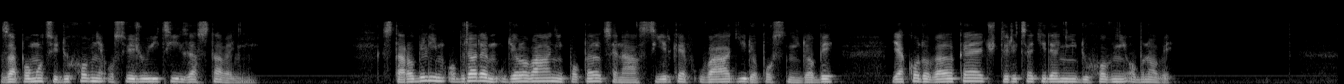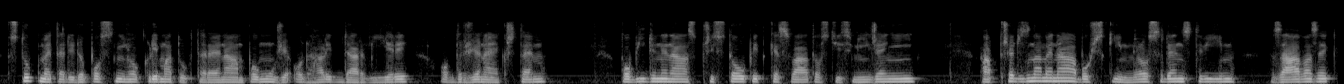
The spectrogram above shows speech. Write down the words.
za pomoci duchovně osvěžujících zastavení. Starobilým obřadem udělování popelce nás církev uvádí do postní doby jako do velké čtyřicetidenní duchovní obnovy. Vstupme tedy do postního klimatu, které nám pomůže odhalit dar víry, obdržené křtem, pobídne nás přistoupit ke svátosti smíření a předznamená božským milosrdenstvím závazek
